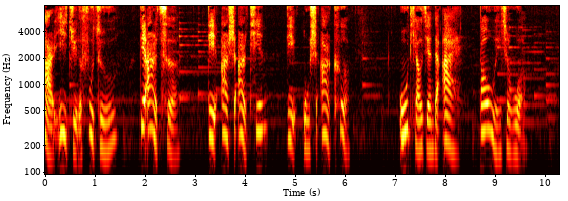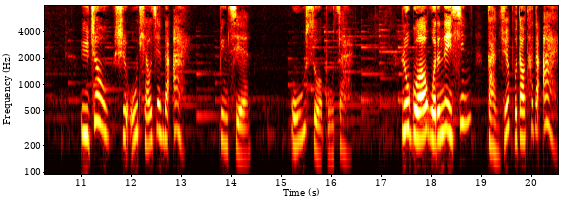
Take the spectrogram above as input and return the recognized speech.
而易举的富足，第二册，第二十二天，第五十二课。无条件的爱包围着我。宇宙是无条件的爱，并且无所不在。如果我的内心感觉不到他的爱，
